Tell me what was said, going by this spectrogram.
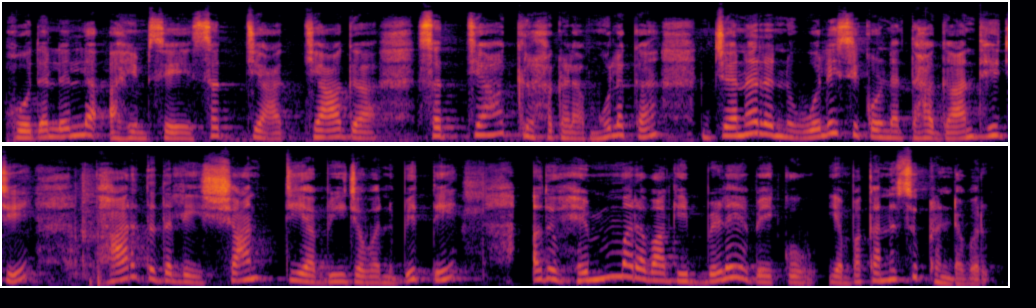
ಹೋದಲ್ಲೆಲ್ಲ ಅಹಿಂಸೆ, ಸತ್ಯ, ತ್ಯಾಗ, ಸತ್ಯಾಗ್ರಹಗಳ ಮೂಲಕ ಜನರನ್ನು ಒಲಿಸಿಕೊಂಡಂತಹ ಗಾಂಧೀಜಿ ಭಾರತದಲ್ಲಿ ಶಾಂತಿಯ ಬೀಜವನ್ನು ಬಿತ್ತಿ ಅದು ಹೆಮ್ಮರವಾಗಿ ಬೆಳೆಯಬೇಕು ಎಂಬ ಕನಸು ಕಂಡವರು.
